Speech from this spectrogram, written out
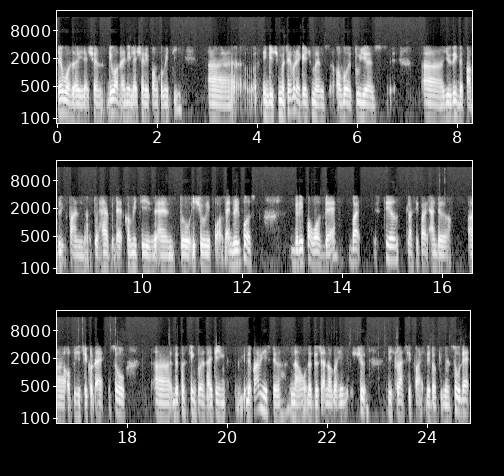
there was an election. There was an election reform committee uh, engagement, several engagements over two years, uh, using the public fund to have that committees and to issue reports. And the reports, the report was there, but still classified under uh, Official Secret Act. So. Uh, the first thing first, I think the Prime Minister now, Dr. Anwar Ibrahim, should declassify the document so that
